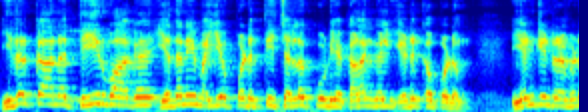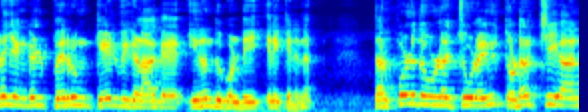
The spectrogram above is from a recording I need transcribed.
இதற்கான தீர்வாக எதனை மையப்படுத்தி செல்லக்கூடிய களங்கள் எடுக்கப்படும் என்கின்ற விடயங்கள் பெரும் கேள்விகளாக இருந்து கொண்டு இருக்கின்றன. தற்பொழுது உள்ள சூழலில் தொடர்ச்சியான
